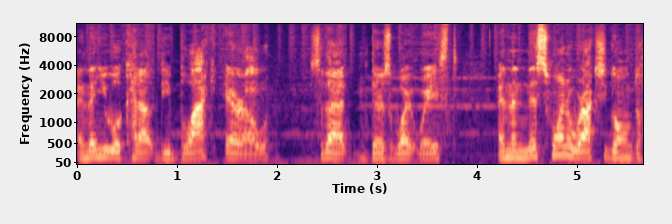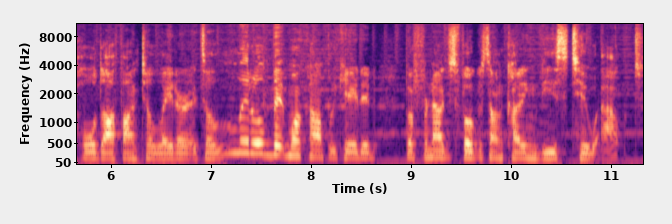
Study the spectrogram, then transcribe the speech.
And then you will cut out the black arrow so that there's white waste. And then this one we're actually going to hold off until later. It's a little bit more complicated, but for now just focus on cutting these two out.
